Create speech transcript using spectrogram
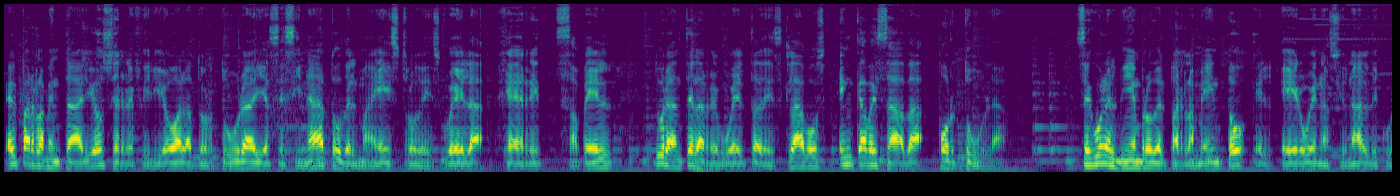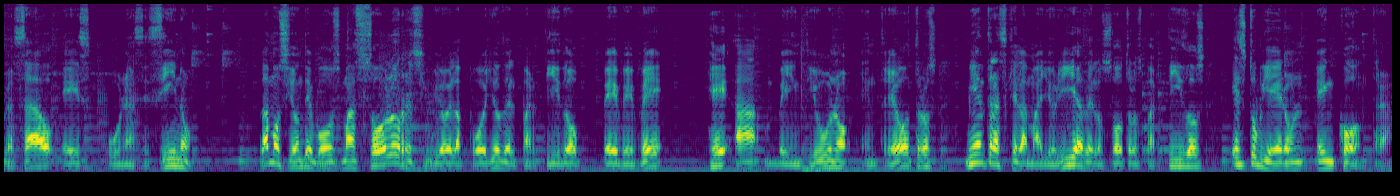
El parlamentario se refirió a la tortura y asesinato del maestro de escuela Gerrit Sabel durante la revuelta de esclavos encabezada por Tula. Según el miembro del Parlamento, el héroe nacional de Curazao es un asesino la moción de Bosma solo recibió el apoyo del partido PBB, GA21, entre otros, mientras que la mayoría de los otros partidos estuvieron en contra.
